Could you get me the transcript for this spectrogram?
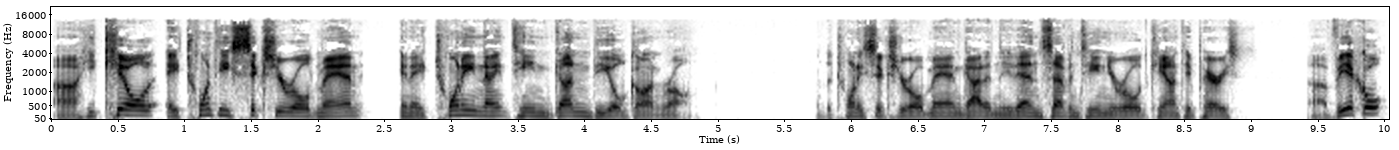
Uh, he killed a 26 year old man in a 2019 gun deal gone wrong. The 26 year old man got in the then 17 year old Keontae Perry's uh, vehicle,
